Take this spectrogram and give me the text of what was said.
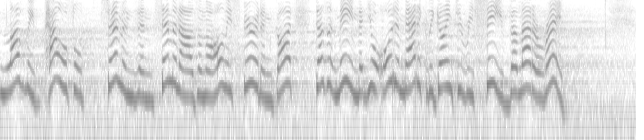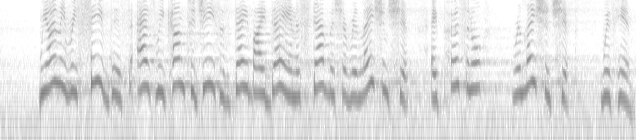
lovely, powerful sermons and seminars on the Holy Spirit and God, doesn't mean that you're automatically going to receive the latter rain. We only receive this as we come to Jesus day by day and establish a relationship, a personal relationship with Him.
